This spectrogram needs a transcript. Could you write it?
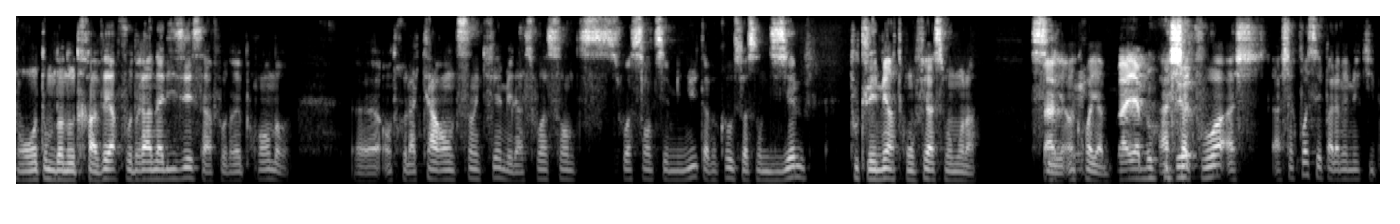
on retombe dans nos travers. Faudrait analyser ça. Faudrait prendre euh, entre la 45e et la 60, 60e minute, à peu près, ou 70e, toutes les merdes qu'on fait à ce moment-là. C'est bah, incroyable. Bah, y a beaucoup à, chaque fois, à, à, chaque fois, c'est pas la même équipe.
